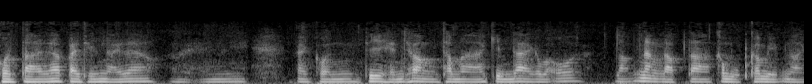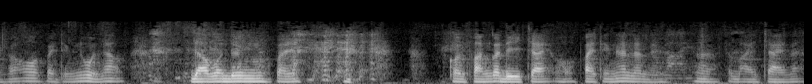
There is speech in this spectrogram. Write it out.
คนตายแล้วไปถึงไหนแล้วอย่างนี้ไอ้คนที่เห็นช่องทำมากินได้ก็บอกโอ้เรานั่งหลับตาขมุบขมิบหน่อยก็โอ้ไปถึงนู่นแล้วดาววันดึงไป คนฟังก็ดีใจโอ้ไปถึงนั่นแล้วเลยสบายใจแล้ว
